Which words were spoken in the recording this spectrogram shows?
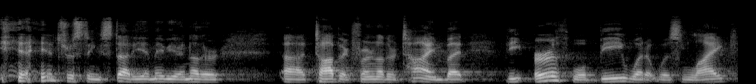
interesting study and maybe another uh, topic for another time, but the earth will be what it was like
